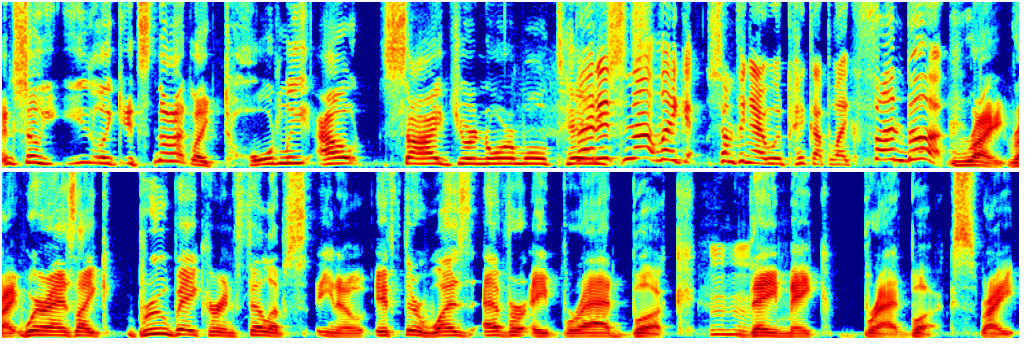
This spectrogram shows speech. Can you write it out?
And so you like it's not like totally outside your normal taste. But it's not like something I would pick up like fun book. Right, right. Whereas like Brubaker and Phillips, you know, if there was ever a Brad book, Mm-hmm. they make Brad books, right?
